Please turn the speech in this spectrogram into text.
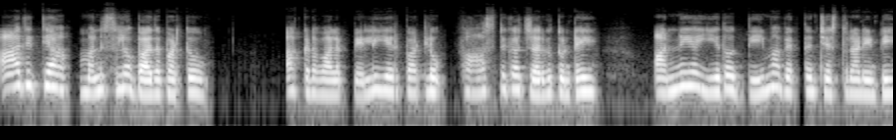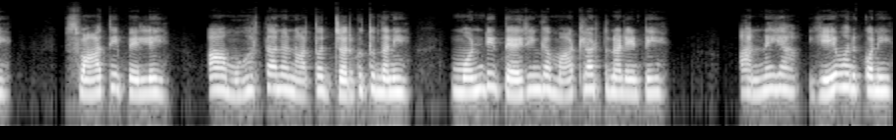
ఆదిత్య మనసులో బాధపడుతూ అక్కడ వాళ్ళ పెళ్ళి ఏర్పాట్లు ఫాస్ట్గా జరుగుతుంటే అన్నయ్య ఏదో ధీమా వ్యక్తం చేస్తున్నాడేంటి? స్వాతి పెళ్ళి ఆ ముహూర్తాన నాతో జరుగుతుందని మొండి ధైర్యంగా మాట్లాడుతున్నాడేంటి? అన్నయ్య ఏమనుకొని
